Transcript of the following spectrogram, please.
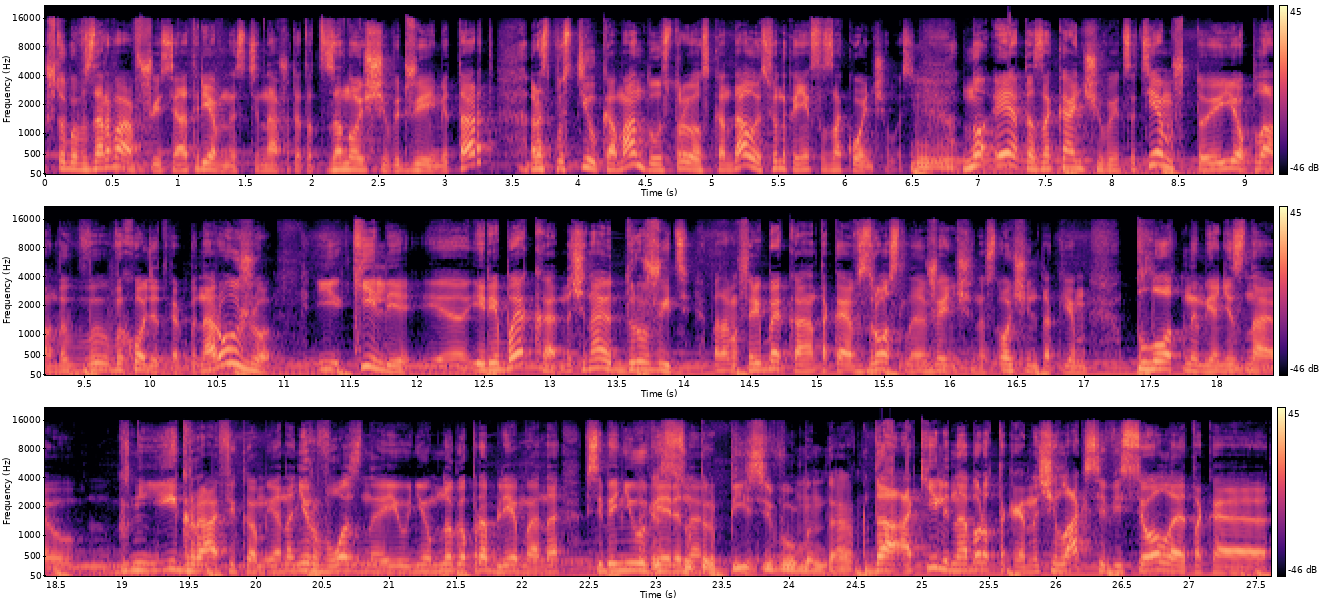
чтобы взорвавшийся от ревности наш вот этот заносчивый Джейми Тарт распустил команду, устроил скандал, и все наконец-то закончилось. Но это заканчивается тем, что ее план вы- вы- выходит как бы наружу, и Килли и, э, и Ребекка начинают дружить, потому что Ребекка, она такая взрослая женщина с очень таким плотным, я не знаю, и графиком, и она нервозная, и у нее много проблем, и она в себе не уверена. Супер busy woman, да. Да, а Килли, наоборот, такая началакси, веселая, такая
